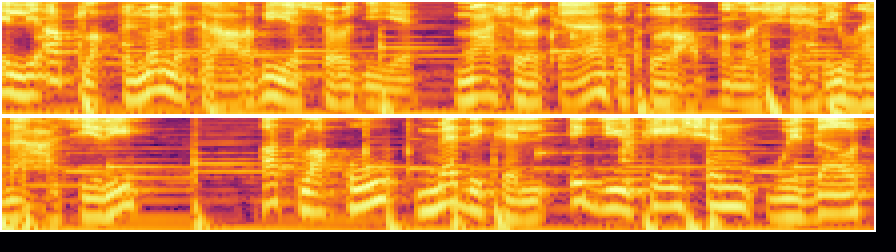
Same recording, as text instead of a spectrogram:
اللي أطلق في المملكة العربية السعودية مع شركائه دكتور عبد الله الشهري وهناء عسيري أطلقوا Medical Education Without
